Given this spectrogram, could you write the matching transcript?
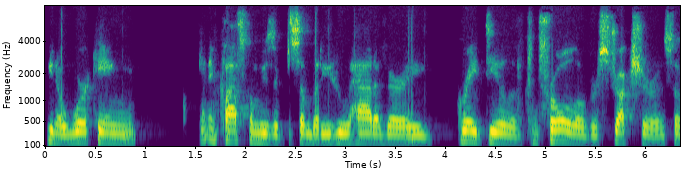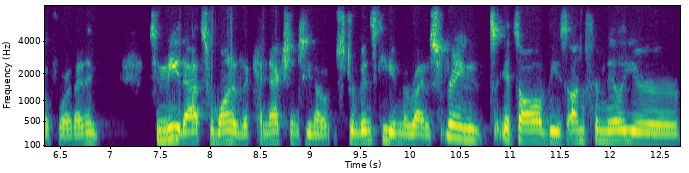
you know, working in classical music, somebody who had a very great deal of control over structure and so forth. I think to me that's one of the connections. You know, Stravinsky in the Rite of Spring, it's all of these unfamiliar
